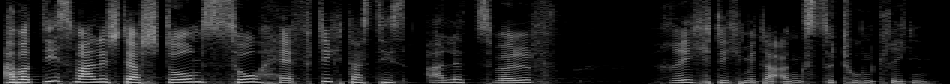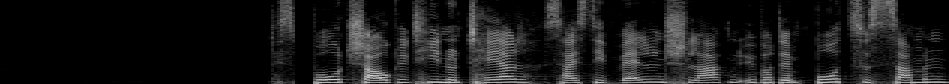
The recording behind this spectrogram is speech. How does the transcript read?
Aber diesmal ist der Sturm so heftig, dass dies alle zwölf richtig mit der Angst zu tun kriegen. Das Boot schaukelt hin und her, das heißt, die Wellen schlagen über dem Boot zusammen.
